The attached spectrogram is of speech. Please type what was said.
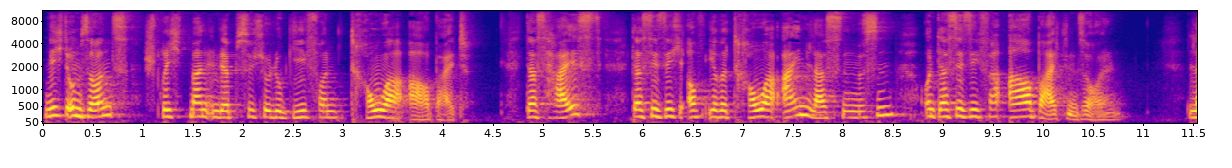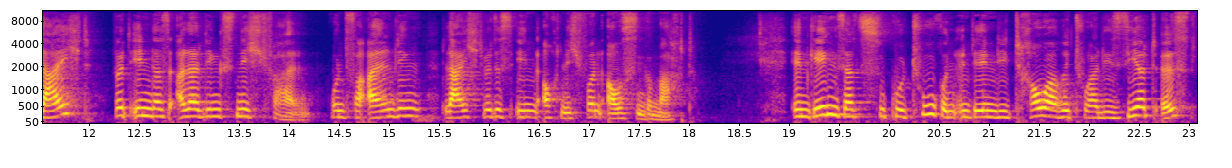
Nicht umsonst spricht man in der Psychologie von Trauerarbeit. Das heißt, dass sie sich auf ihre Trauer einlassen müssen und dass sie sie verarbeiten sollen. Leicht wird ihnen das allerdings nicht fallen und vor allen Dingen leicht wird es ihnen auch nicht von außen gemacht. Im Gegensatz zu Kulturen, in denen die Trauer ritualisiert ist,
